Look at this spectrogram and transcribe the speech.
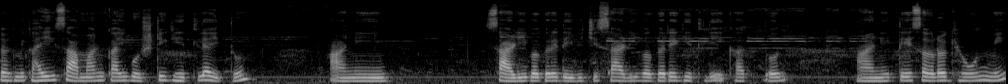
तर मी काही सामान काही गोष्टी घेतल्या इथून. आणि साडी वगैरे देवीची साडी वगैरे घेतली एखाद दोन. आणि ते सगळं घेऊन मी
